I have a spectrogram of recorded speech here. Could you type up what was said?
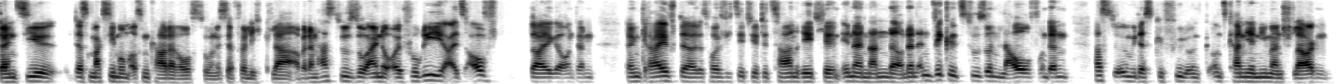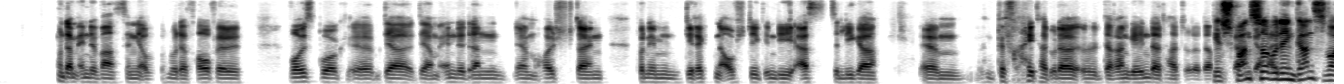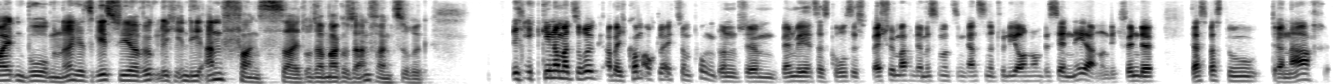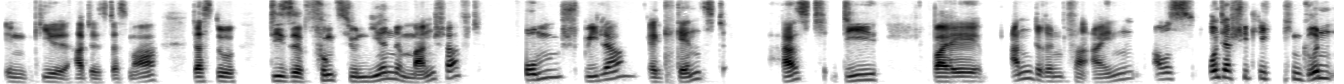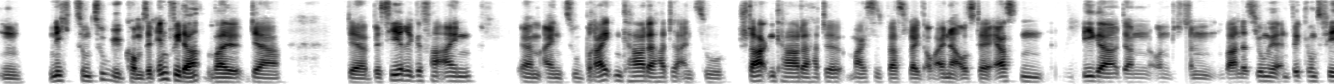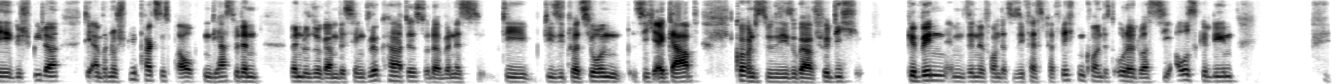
dein Ziel, das Maximum aus dem Kader rauszuholen, ist ja völlig klar. Aber dann hast du so eine Euphorie als Aufsteiger und dann, dann greift da das häufig zitierte Zahnrädchen ineinander und dann entwickelst du so einen Lauf und dann hast du irgendwie das Gefühl, uns kann hier niemand schlagen. Und am Ende war es dann ja auch nur der VfL Wolfsburg, äh, der, der am Ende dann ähm, Holstein von dem direkten Aufstieg in die erste Liga ähm, befreit hat oder äh, daran gehindert hat. Oder Jetzt spannst du aber den ganz weiten Bogen. Ne? Jetzt gehst du ja wirklich in die Anfangszeit unter Markus Anfang zurück. Ich, ich gehe nochmal zurück, aber ich komme auch gleich zum Punkt. Und ähm, wenn wir jetzt das große Special machen, dann müssen wir uns dem Ganzen natürlich auch noch ein bisschen nähern. Und ich finde, das, was du danach in Kiel hattest, das war, dass du diese funktionierende Mannschaft um Spieler ergänzt hast, die bei anderen Vereinen aus unterschiedlichen Gründen nicht zum Zuge gekommen sind. Entweder weil der, der bisherige Verein ähm, einen zu breiten Kader hatte, einen zu starken Kader hatte. Meistens war es vielleicht auch einer aus der ersten Liga dann und dann waren das junge, entwicklungsfähige Spieler, die einfach nur Spielpraxis brauchten. Die hast du dann, wenn du sogar ein bisschen Glück hattest oder wenn es die, die Situation sich ergab, konntest du sie sogar für dich gewinnen im Sinne von, dass du sie fest verpflichten konntest oder du hast sie ausgeliehen.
